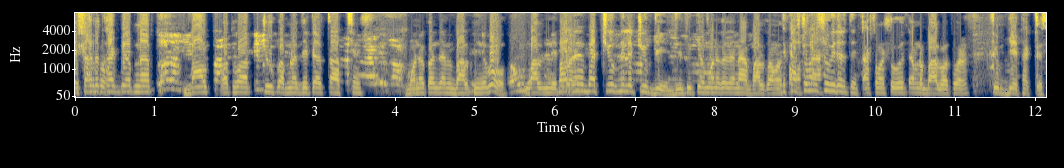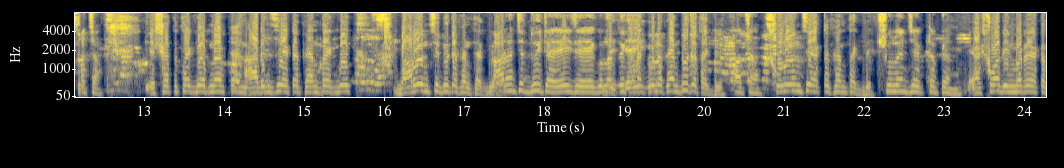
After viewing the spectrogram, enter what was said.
এর সাথে থাকবে আপনার বাল্ব অথবা টিউব আপনার যেটা চাচ্ছেন মনে করেন যে আমি বাল্ব নেব বাল্ব নিতে পারেন। বা টিউব নিলে টিউব। জি যদি কেউ মনে করে না বাল্ব আমার কাস্টমারের সুবিধার্থে। কাস্টমার সুবিধা আমরা বাল্ব অথবা টিউব দিয়ে থাকতেছি। আচ্ছা। এর সাথে থাকবে আপনার আট ইঞ্চি একটা ফ্যান থাকবে বারো ইঞ্চি দুইটা ফ্যান থাকবে। বারো ইঞ্চি দুইটা এই যে এগুলো এইগুলো ফ্যান দুইটা থাকবে। আচ্ছা। ষোলো ইঞ্চি একটা ফ্যান থাকবে। ষোলো ইঞ্চি একটা ফ্যান একশো ওয়াট ইনভার্টার একটা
